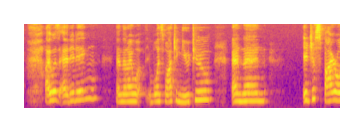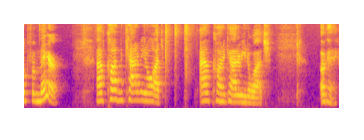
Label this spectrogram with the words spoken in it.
I was editing and then I was watching YouTube and then it just spiraled from there. I have Khan Academy to watch. I have Khan Academy to watch. Okay.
